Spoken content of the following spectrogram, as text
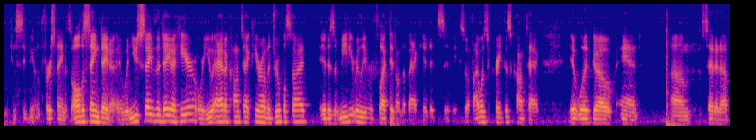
you can see, you know, first name, it's all the same data. And when you save the data here or you add a contact here on the Drupal side, it is immediately reflected on the back end at Civi. So if I was to create this contact, it would go and um, set it up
